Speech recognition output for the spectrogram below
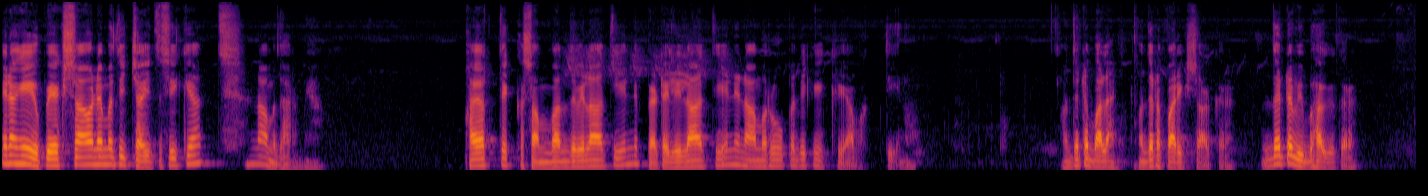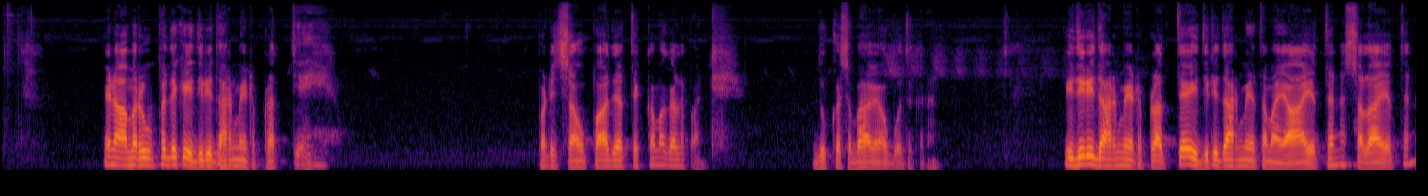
එහෙනම් ඒ උපේක්ෂාව නැමැති චෛතසිකයත් නාම ධර්මයක්. කයත් එක්ක සම්බන්ධ වෙලා තියෙන්නේ පැටලිලා තියෙන්නේ නාම රූප දෙකේ ක්‍රියාවක් තියෙනවා. හොඳට බලන්න. හොඳට පරීක්ෂා කරන්න. හොඳට විභාග කරන්න. එන නාම රූප දෙක ඉදිරි ධර්මයට ප්‍රත්‍යයයි. පටිච්චසමුපාදයට එක්කම ගලපන්න. දුක්ඛ ස්වභාවය අවබෝධ කරගන්න. ඉදිරි ධර්මයට ප්‍රත්‍යය ඉදිරි ධර්මය තමයි ආයතන සලායතන.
